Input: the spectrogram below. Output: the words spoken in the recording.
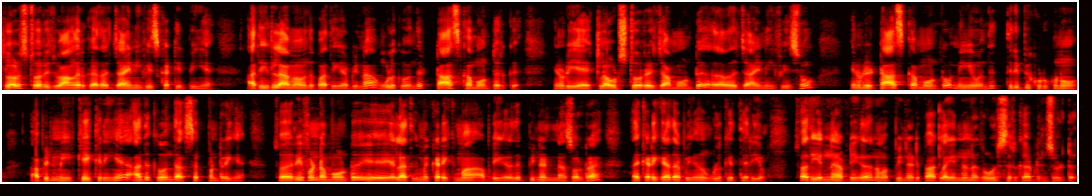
க்ளவுட் ஸ்டோரேஜ் வாங்குறதுக்காக தான் ஜாயினிங் ஃபீஸ் கட்டியிருப்பீங்க அது இல்லாமல் வந்து பார்த்திங்க அப்படின்னா உங்களுக்கு வந்து டாஸ்க் அமௌண்ட் இருக்குது என்னுடைய க்ளவுட் ஸ்டோரேஜ் அமௌண்ட்டு அதாவது ஜாயினிங் ஃபீஸும் என்னுடைய டாஸ்க் அமௌண்ட்டும் நீங்கள் வந்து திருப்பி கொடுக்கணும் அப்படின்னு நீங்கள் கேட்குறீங்க. அதுக்கு வந்து அக்செப்ட் பண்ணுறீங்க. ஸோ ரீஃபண்ட் அமௌண்ட்டு எல்லாத்துக்குமே கிடைக்குமா அப்படிங்கிறது பின்னாடி நான் சொல்கிறேன். அது கிடைக்காது அப்படிங்கிறது உங்களுக்கே தெரியும். ஸோ அது என்ன அப்படிங்கிறத நம்ம பின்னாடி பார்க்கலாம். என்னென்ன ரூல்ஸ் இருக்குது அப்படின்னு சொல்லிட்டு.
